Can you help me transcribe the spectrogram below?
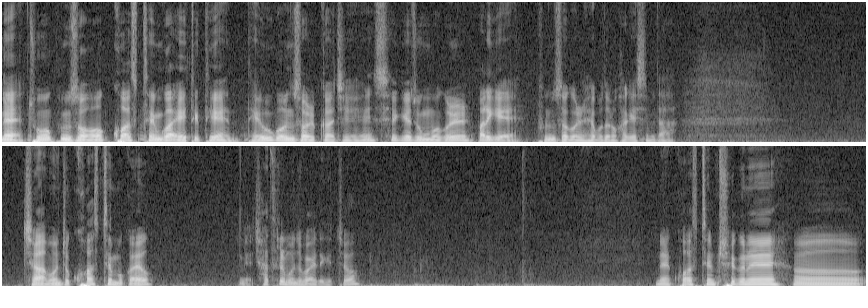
네, 종목 분석 코아스템과 에이텍트엔, 대우건설까지 세 개 종목을 빠르게 분석을 해보도록 하겠습니다. 자, 먼저 코아스템 볼까요? 네, 차트를 먼저 봐야 되겠죠. 네, 코아스템 최근에 어,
